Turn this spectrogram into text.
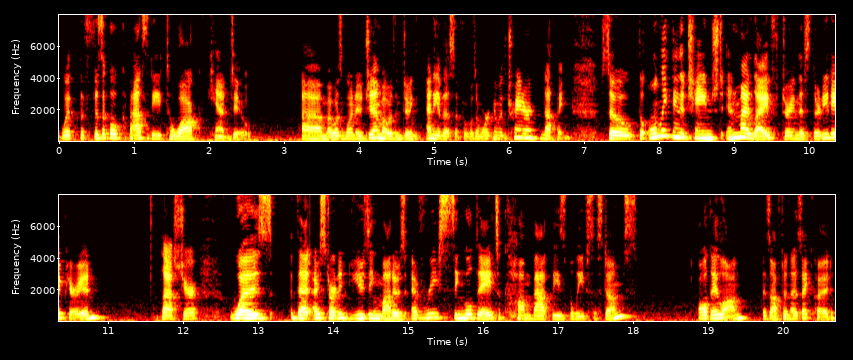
with the physical capacity to walk can't do. Um, I wasn't going to a gym. I wasn't doing any of that stuff. I wasn't working with a trainer, nothing. So the only thing that changed in my life during this 30 day period last year was that I started using mottos every single day to combat these belief systems all day long, as often as I could.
